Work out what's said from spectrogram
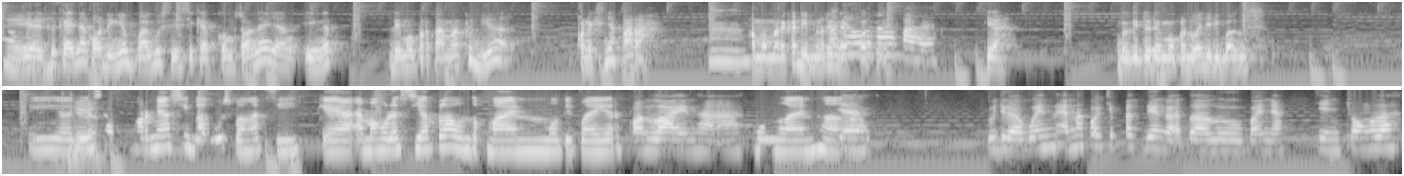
Ya Iya. itu kayaknya codingnya bagus sih si Capcom. Soalnya yang inget demo pertama tuh dia koneksinya parah. Hmm. Sama mereka Oh, dibenerin demo netcode-nya. pertama apa? Begitu demo kedua jadi bagus. Iya dia Iya. servernya sih bagus banget sih kayak emang udah siap lah untuk main multiplayer Online, ha. online ha. Ya, gue juga akuin enak kok cepet dia nggak terlalu banyak kincong lah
